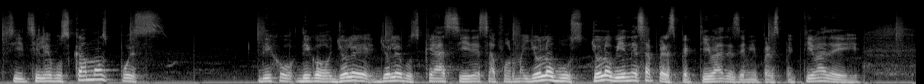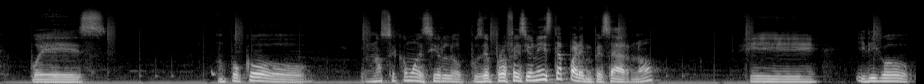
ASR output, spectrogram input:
si, le buscamos, pues, dijo, digo, yo le, yo le busqué así, de esa forma. Yo lo, bus, yo lo vi en esa perspectiva, desde mi perspectiva de, pues, un poco, no sé cómo decirlo, pues de profesionista para empezar, ¿no? y digo,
